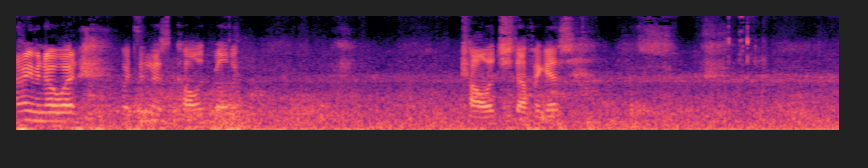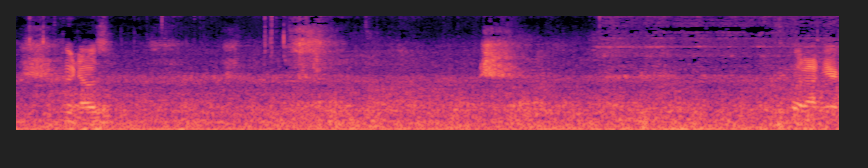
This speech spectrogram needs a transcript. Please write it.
I don't even know what what's in this college building. College stuff, I guess. Who knows? What out here?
